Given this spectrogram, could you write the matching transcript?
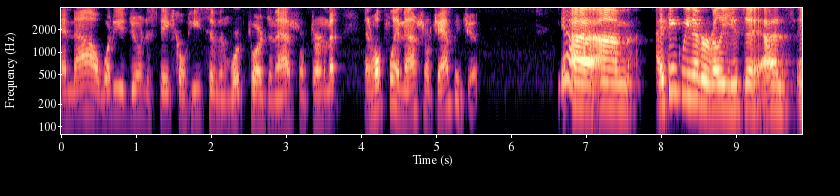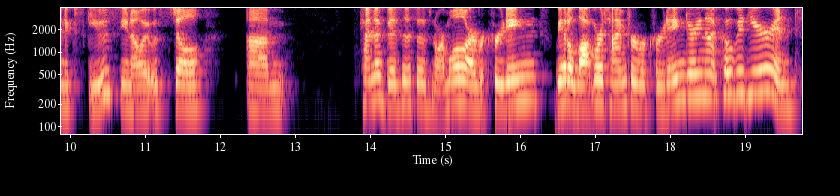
and now what are you doing to stay cohesive and work towards a national tournament and hopefully a national championship? Yeah, um, I think we never really used it as an excuse. You know, it was still um, kind of business as normal. Our recruiting, we had a lot more time for recruiting during that COVID year. And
